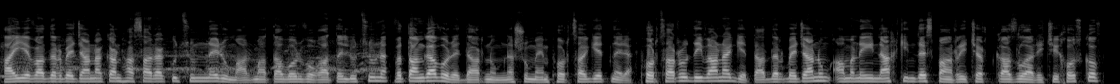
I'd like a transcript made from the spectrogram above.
Հայ եւ ադրբեջանական հասարակություններում արմատավորվող ատելությունը վտանգավոր է դառնում, նշում են փորձագետները։ Փորձառու դիվանագետ Ադրբեջանում ԱՄՆ-ի նախկին դեսպան Ռիչարդ Կազլարիչի խոսքով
